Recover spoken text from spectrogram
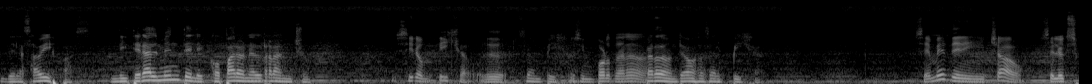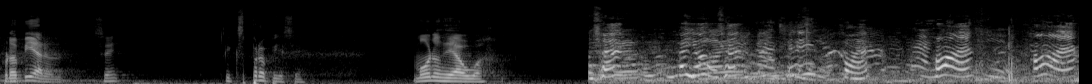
de las avispas. Literalmente le coparon el rancho. Hicieron pija, boludo. Son pija. No les importa nada. Perdón, te vamos a hacer pija. Se meten y chao. Se lo expropiaron. Sí. Expropiese. Monos de agua. 好玩，好好玩，好好玩。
